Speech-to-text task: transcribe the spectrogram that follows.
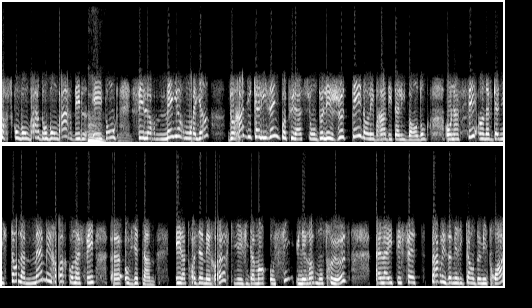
Lorsqu'on bombarde, on bombarde, et, hmm. et donc c'est leur meilleur moyen de radicaliser une population, de les jeter dans les bras des talibans. Donc, on a fait en Afghanistan la même erreur qu'on a fait euh, au Vietnam. Et la troisième erreur, qui est évidemment aussi une erreur monstrueuse, elle a été faite par les Américains en 2003,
